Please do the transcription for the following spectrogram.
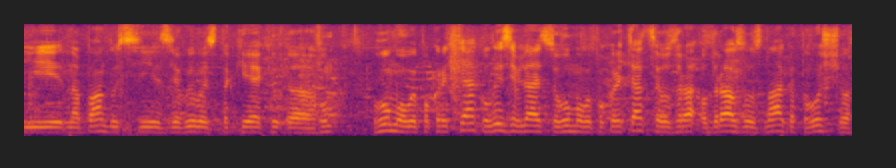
і на пандусі з'явилось таке е, гум- гумове покриття. Коли з'являється гумове покриття, це одразу ознака того, що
